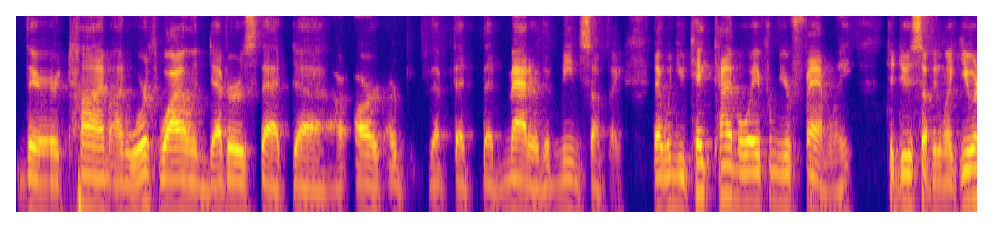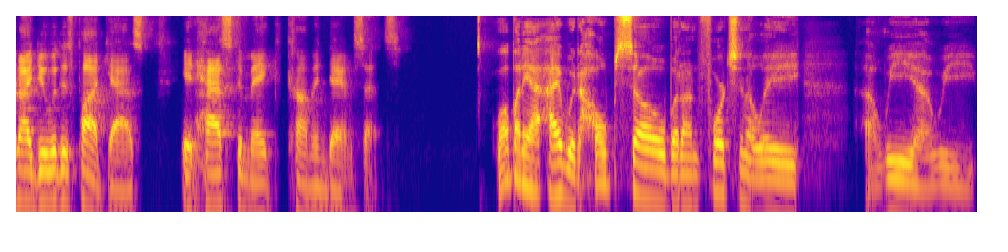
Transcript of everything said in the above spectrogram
their time on worthwhile endeavors that uh, are, are, are that that that matter that means something that when you take time away from your family to do something like you and I do with this podcast it has to make common damn sense. Well buddy I, I would hope so but unfortunately uh, we uh, we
